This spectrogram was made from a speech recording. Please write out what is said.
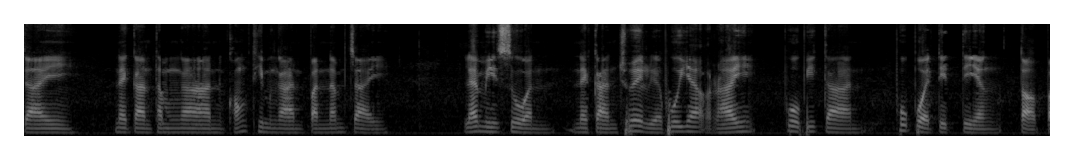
ใจในการทำงานของทีมงานปันน้ำใจ และมีส่วนในการช่วยเหลือผู้ยากไร้ ผู้พิการ ผู้ป่วยติดเตียงต่อไป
